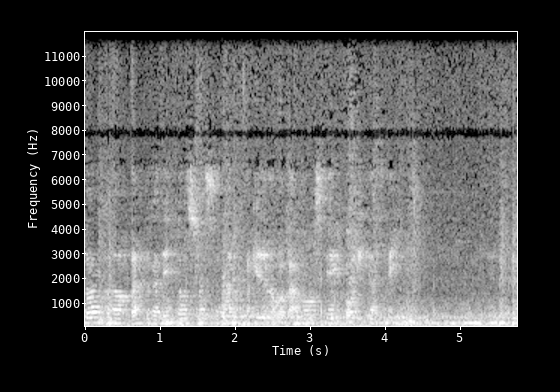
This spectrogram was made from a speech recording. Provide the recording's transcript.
ドアこのランプが点灯しましたら開けるのボタンを押してお降りください。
